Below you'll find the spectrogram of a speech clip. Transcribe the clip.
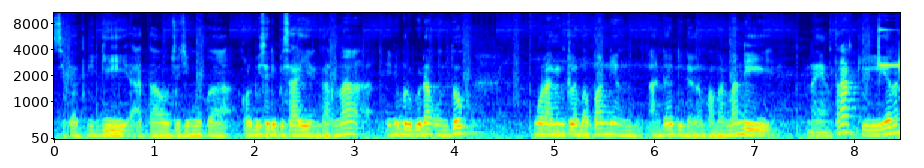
sikat gigi atau cuci muka. Kalau bisa dipisahin karena ini berguna untuk ngurangin kelembapan yang ada di dalam kamar mandi. Nah, yang terakhir,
